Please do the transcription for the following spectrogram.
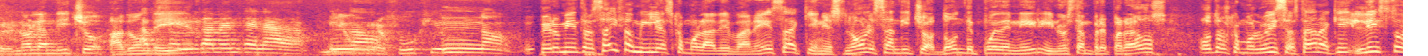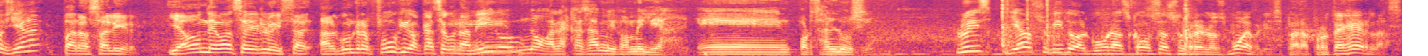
Pero no le han dicho a dónde ir. Absolutamente nada. ¿Ni no. un refugio? No. Pero mientras hay familias como la de Vanessa, quienes no les han dicho a dónde pueden ir y no están preparados, otros como Luis están aquí listos ya para salir. ¿Y a dónde va a salir Luis? ¿A ¿Algún refugio? ¿A casa de un amigo? Eh, no, a la casa de mi familia, en, por San Lucy. Luis ya ha subido algunas cosas sobre los muebles para protegerlas.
